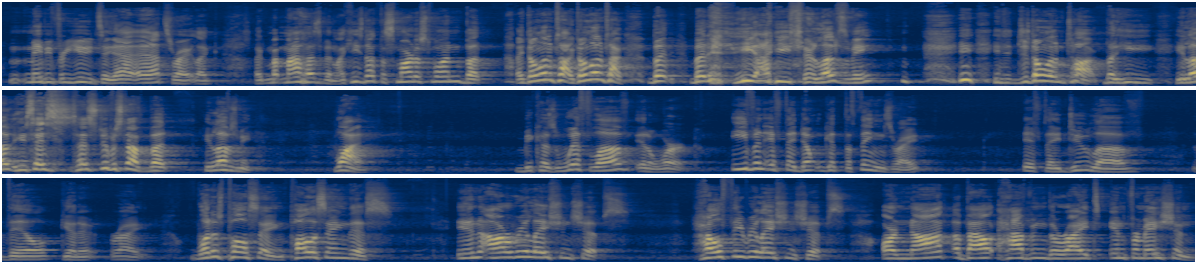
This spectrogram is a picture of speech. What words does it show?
Maybe for you, you'd say, yeah, that's right. Like, like my, my, husband, like he's not the smartest one, but like don't let him talk. Don't let him talk. But but he he sure loves me. He, he, just don't let him talk. But he he loves. He says says stupid stuff, but he loves me. Why? Because with love, it'll work. Even if they don't get the things right, if they do love, they'll get it right. What is Paul saying? Paul is saying this in our relationships, healthy relationships are not about having the right information.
